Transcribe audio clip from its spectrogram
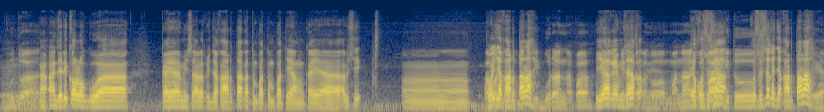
kebutuhan. Heeh, jadi kalau gua kayak misalnya ke Jakarta ke tempat-tempat yang kayak apa sih? Eh, pokoknya Jakarta tempat lah. Hiburan apa? Iya kayak misalnya misalkan ke mana ya kota khususnya gitu. khususnya ke Jakarta lah. Iya.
